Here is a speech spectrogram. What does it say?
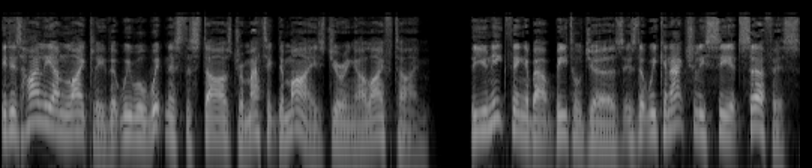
it is highly unlikely that we will witness the star's dramatic demise during our lifetime. The unique thing about Betelgeuse is that we can actually see its surface,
